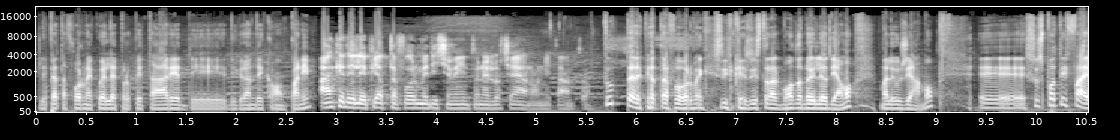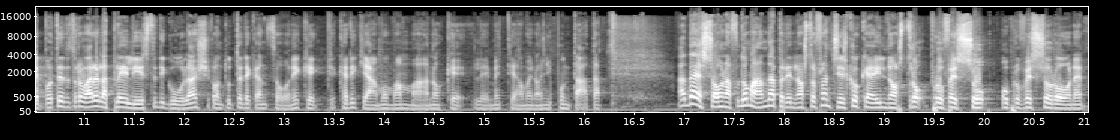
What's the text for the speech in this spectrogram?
le piattaforme quelle proprietarie di, di grandi company. Anche delle piattaforme di cemento nell'oceano ogni tanto. Tutte le piattaforme che, che esistono al mondo noi le odiamo, ma le usiamo. E su Spotify potete trovare la playlist di Gulash con tutte le canzoni che carichiamo man mano che le mettiamo in ogni puntata. Adesso ho una domanda per il nostro Francesco che è il nostro professor o professorone.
